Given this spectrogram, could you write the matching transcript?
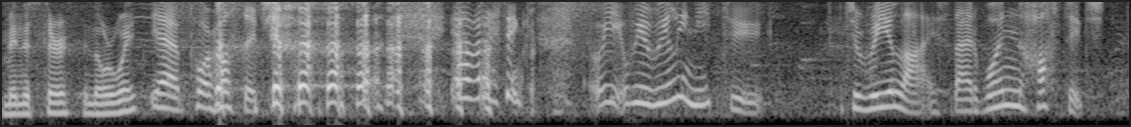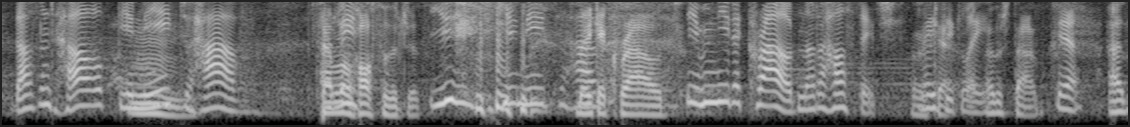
minister in Norway. Yeah, poor hostage. yeah, but I think we, we really need to to realize that one hostage doesn't help. You mm. need to have several hostages. You, you, need to have make a crowd. You need a crowd, not a hostage, okay, basically. I understand. Yeah. And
